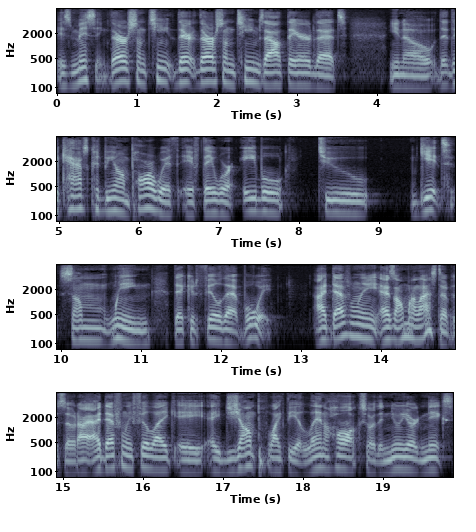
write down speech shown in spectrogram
is missing. There are some team there there are some teams out there that you know the, the Cavs could be on par with if they were able to get some wing that could fill that void. I definitely, as on my last episode, I, I, definitely feel like a, a jump like the Atlanta Hawks or the New York Knicks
